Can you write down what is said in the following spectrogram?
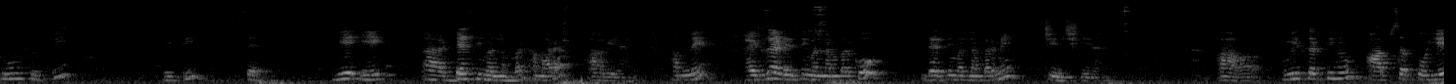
टू फिफ्टी एटी सेवन ये एक डेसिमल नंबर हमारा आ गया है। हमने हेक्सा डेसिमल नंबर को डेसिमल नंबर में चेंज किया है। उम्मीद करती हूँ आप सबको ये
